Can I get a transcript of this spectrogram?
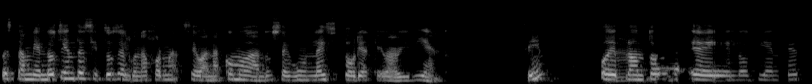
pues también los dientecitos de alguna forma se van acomodando según la historia que va viviendo, ¿sí? O de pronto eh, los dientes,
